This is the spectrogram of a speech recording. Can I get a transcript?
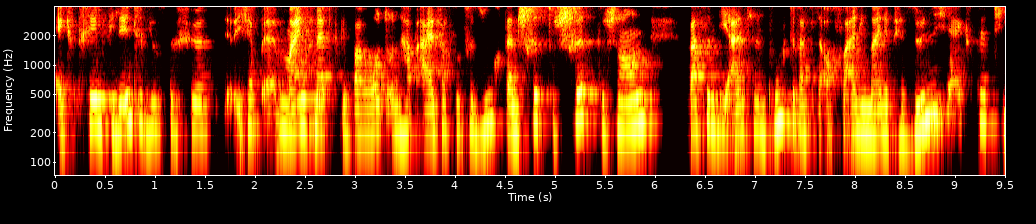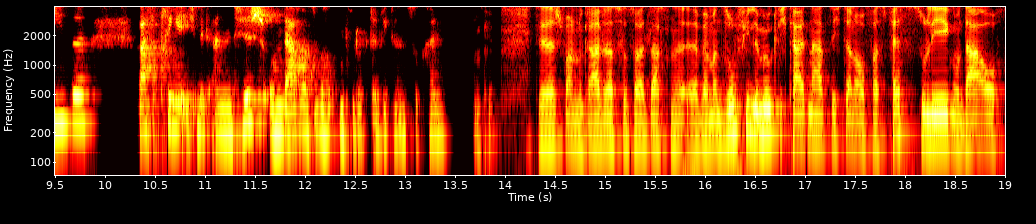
extrem viele Interviews geführt, ich habe Mindmaps gebaut und habe einfach so versucht, dann Schritt zu Schritt zu schauen, was sind die einzelnen Punkte, was ist auch vor allem meine persönliche Expertise, was bringe ich mit an den Tisch, um daraus überhaupt ein Produkt entwickeln zu können. Okay. Sehr, sehr spannend. Und gerade das, was du halt sagst, ne, äh, wenn man so viele Möglichkeiten hat, sich dann auf was festzulegen und da auch,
